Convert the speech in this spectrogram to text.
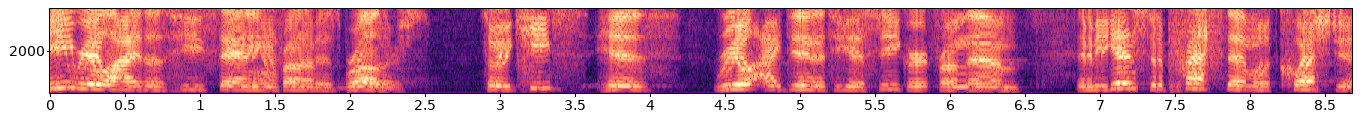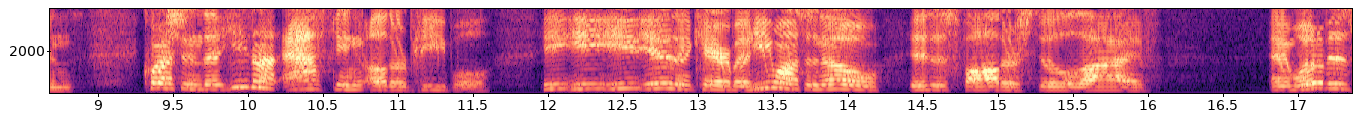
He realizes he's standing in front of his brothers. So he keeps his real identity a secret from them and begins to press them with questions. Questions that he's not asking other people. He, he, he doesn't care, but he wants to know is his father still alive? And what of his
